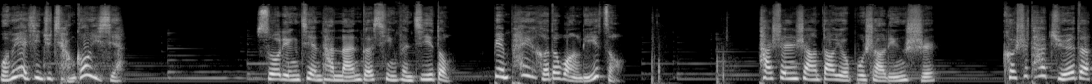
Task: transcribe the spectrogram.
我们也进去抢购一些。”苏玲见他难得兴奋激动，便配合的往里走。他身上倒有不少灵石，可是他觉得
